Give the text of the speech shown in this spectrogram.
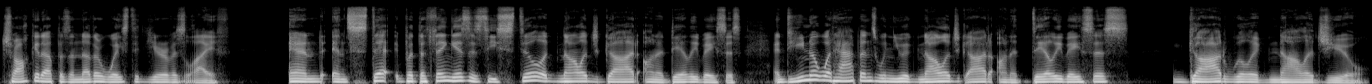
chalk it up as another wasted year of his life. And instead but the thing is is he still acknowledged god on a daily basis. And do you know what happens when you acknowledge god on a daily basis? God will acknowledge you.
